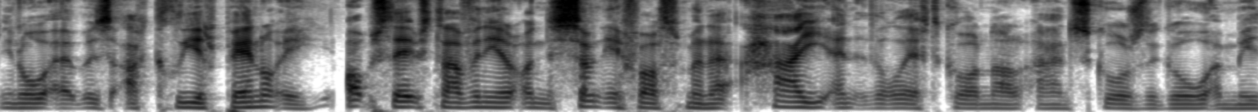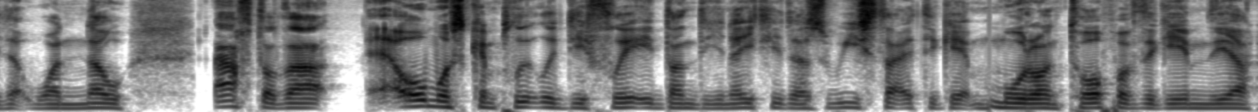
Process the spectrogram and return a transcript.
you know, it was a clear penalty. Up steps Tavernier on the 71st minute, high into the left corner and scores the goal and made it 1 0. After that, it almost completely deflated Dundee United as we started to get more on top of the game there,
